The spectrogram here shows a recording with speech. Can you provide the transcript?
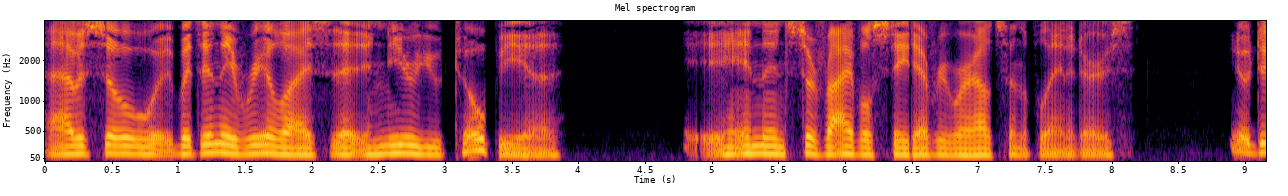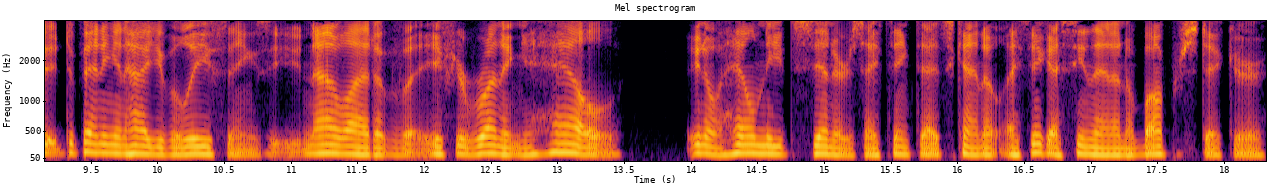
I was so, but then they realized that in near utopia, and then survival state everywhere else on the planet Earth you know, d- depending on how you believe things, not a lot of, uh, if you're running hell, you know, hell needs sinners. I think that's kind of, I think I've seen that on a bumper sticker.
